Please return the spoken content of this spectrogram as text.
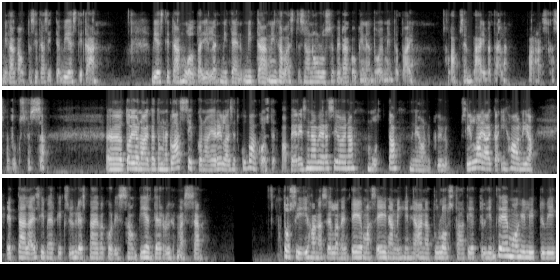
mitä kautta sitä sitten viestitään, viestitään huoltajille, että miten, mitä, minkälaista se on ollut se pedagoginen toiminta tai lapsen päivä täällä varhaiskasvatuksessa. Toi on aika klassikko, noin erilaiset kuvakoostet paperisena versioina, mutta ne on kyllä sillä aika ihania, että täällä esimerkiksi yhdessä päiväkodissa on pienten ryhmässä tosi ihana sellainen teemaseinä, mihin he aina tulostaa tiettyihin teemoihin liittyviä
